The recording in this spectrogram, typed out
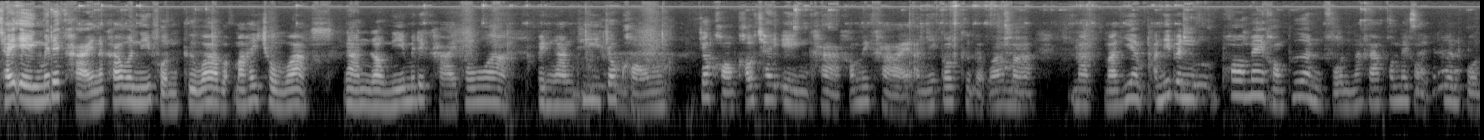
ใช้เองไม่ได้ขายนะคะ วันนี้ฝนคือว่ามาให้ชมว่างานเหล่านี้ไม่ได้ขาย เพราะว่าเป็นงานที่เจ้าของเจ้าของเขาใช้เองค่ะเขาไม่ขาย อันนี้ก็คือแบบว่ามามามาเยี่ยม อันนี้เป็นพ่อแม่ของเพื่อนฝนนะคะ พ่อแม่ของเพื่อนฝน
